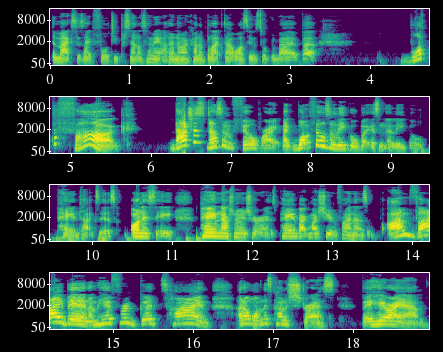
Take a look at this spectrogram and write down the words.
the max is like 40% or something. I don't know, I kind of blacked out whilst he was talking about it, but what the fuck? that just doesn't feel right. Like, what feels illegal but isn't illegal? Paying taxes. Honestly, paying national insurance, paying back my student finance. I'm vibing. I'm here for a good time. I don't want this kind of stress, but here I am.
